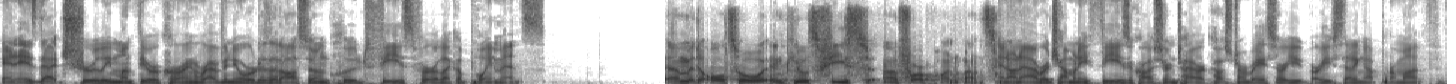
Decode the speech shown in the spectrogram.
and is that truly monthly recurring revenue, or does it also include fees for like appointments? Um, it also includes fees uh, for appointments. And on average, how many fees across your entire customer base are you are you setting up per month?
